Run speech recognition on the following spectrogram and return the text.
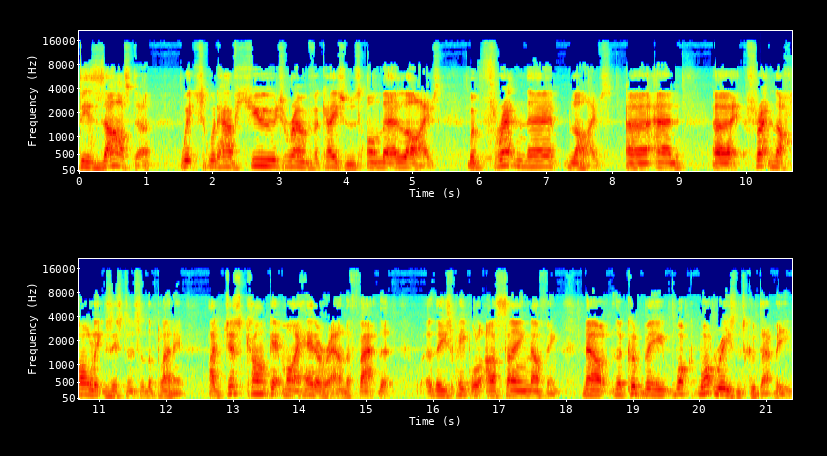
disaster which would have huge ramifications on their lives, would threaten their lives, uh, and uh, threaten the whole existence of the planet. I just can't get my head around the fact that these people are saying nothing. Now, there could be what what reasons could that be?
